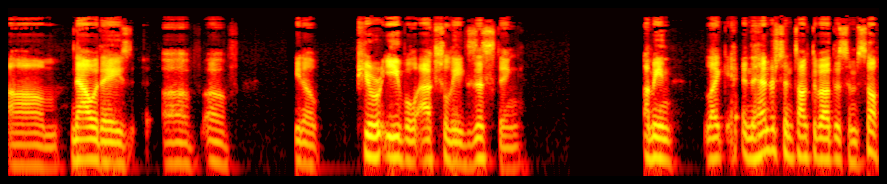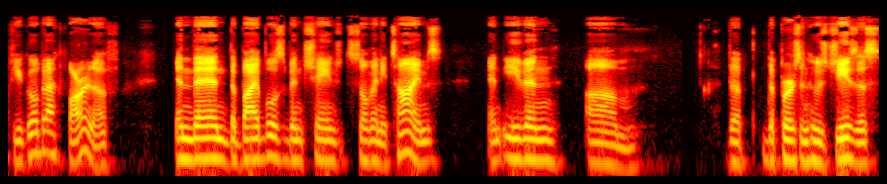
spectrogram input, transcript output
um, nowadays of of you know pure evil actually existing. I mean, like and Henderson talked about this himself. You go back far enough, and then the Bible's been changed so many times, and even um, the the person who's Jesus,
